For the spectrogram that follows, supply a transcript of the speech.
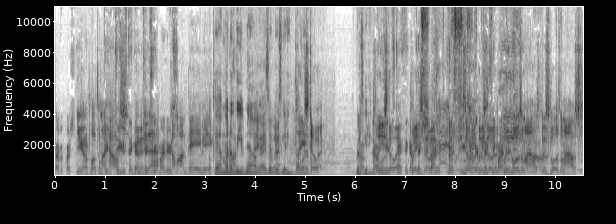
have a question. You gonna pull up to my Do- do you think I'm gonna texting minors? Come on, baby. Okay, I'm gonna leave now, Baby, guys. do Everybody's it. getting Please bored. do it. Everybody's getting No, Please bored. do do you it. think I'm Please texting do minors? it. Kimps, do you think I'm Please do texting it. minors? Please pull us to my house. Please pull us to my house.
